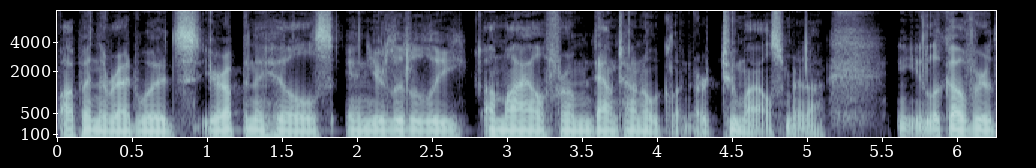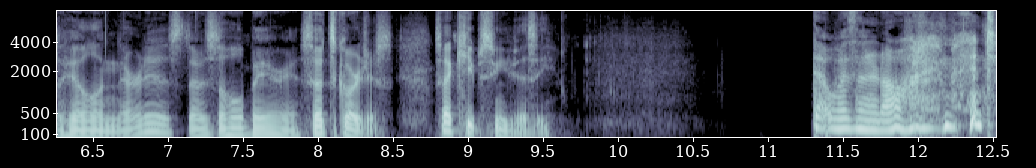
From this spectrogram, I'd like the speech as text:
up in the redwoods, you're up in the hills, and you're literally a mile from downtown Oakland or two miles from it. You look over the hill, and there it is. There's the whole Bay Area. So it's gorgeous. So that keeps me busy. That wasn't at all what I meant.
